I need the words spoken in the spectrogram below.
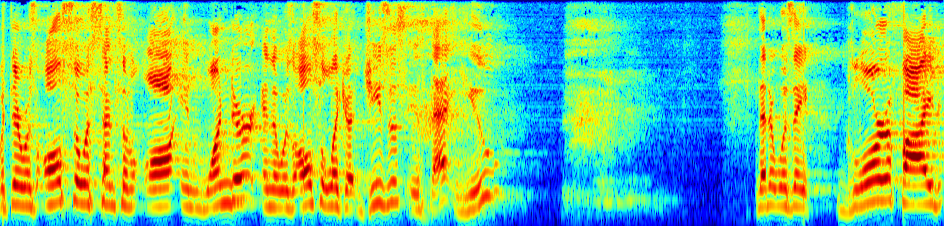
but there was also a sense of awe and wonder, and there was also like a Jesus, is that you? That it was a glorified,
